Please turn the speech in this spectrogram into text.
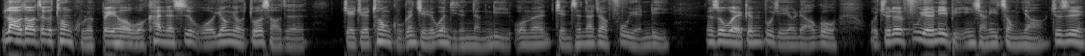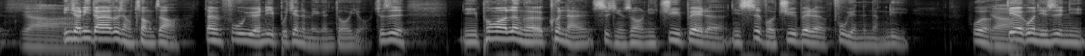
绕到这个痛苦的背后，我看的是我拥有多少的解决痛苦跟解决问题的能力。我们简称它叫复原力。那时候我也跟布姐有聊过，我觉得复原力比影响力重要。就是影响力大家都想创造，但复原力不见得每个人都有。就是你碰到任何困难事情的时候，你具备了，你是否具备了复原的能力？或第二个问题是你，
